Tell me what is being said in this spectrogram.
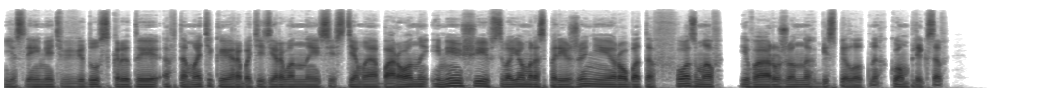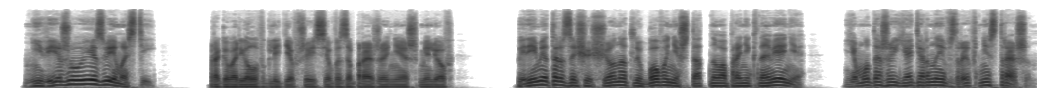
если иметь в виду скрытые автоматикой роботизированные системы обороны, имеющие в своем распоряжении роботов-фозмов и вооруженных беспилотных комплексов. «Не вижу уязвимостей», — проговорил вглядевшийся в изображение Шмелев. «Периметр защищен от любого нештатного проникновения. Ему даже ядерный взрыв не страшен.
